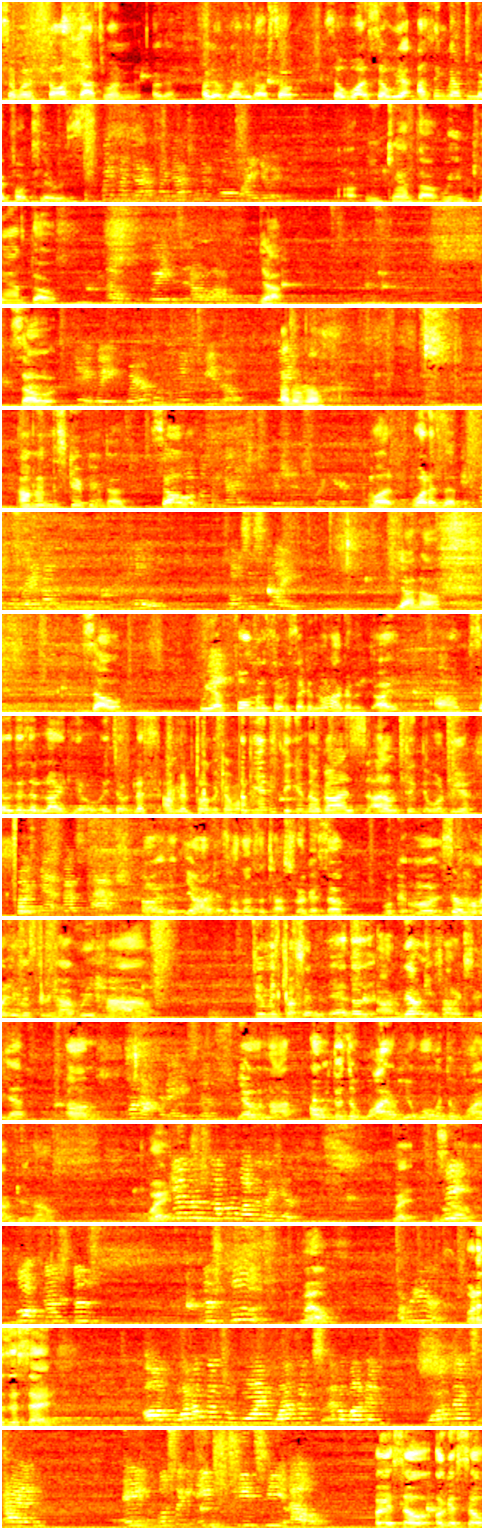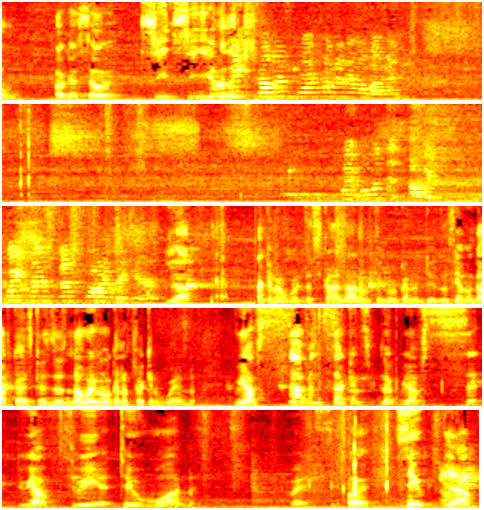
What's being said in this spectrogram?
so when it starts, that's when. Okay. Okay, we have to go. So, so what? So we. I think we have to look for clues. Wait, my dad, my dad's coming home. Why you doing? Uh, you can't though. Well, you can't though. Oh, wait, is it not allowed? Yeah. So Hey, wait, where would clues be though? I don't know. I'm in the escape game, guys. So right here. what? What is it? It's like a random hole. Closest light. Yeah, no. So we have four minutes thirty seconds. We're not gonna. I um. So there's a light here. Wait, so let's. I'm gonna turn the camera. There'll be anything in there, guys? I don't think there would be. Oh, yeah, that's attached. Uh, th- yeah, I can tell that's attached. Okay, so we'll, well, so how many minutes do we have? We have two minutes twelve seconds. Yeah, those, uh, we haven't even found a clue yet. Um, We're not gonna use this. yeah, we're not. Oh, there's a wire here. What would the wire do though? Wait, Yeah, there's number 11 right here. wait. Wait, So, look, there's, there's, Will, over here. what does this say? Um, one of them's a 1, one of them's an 11, one of them's an 8, looks like HTTL. Okay, so okay, so okay, so see, see, you know Wait, this? spell is 111. Wait, what was the, oh wait, wait, there's, there's 5 right here. Yeah. Not gonna win this, guys. I don't think we're gonna do this. Giving up, guys, because there's no way we're gonna freaking win. We have seven seconds. Look, we have we have three, two, one. Wait. See, okay. See, yeah.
